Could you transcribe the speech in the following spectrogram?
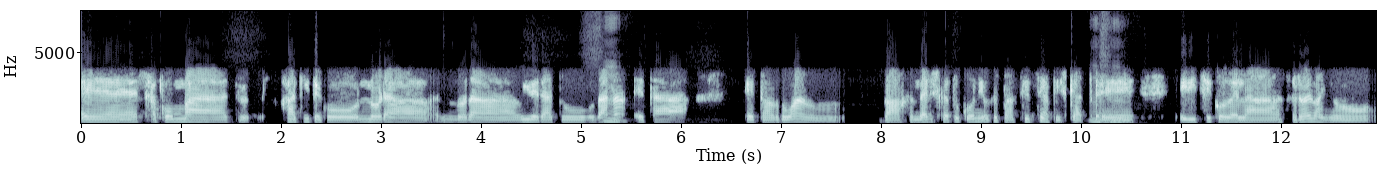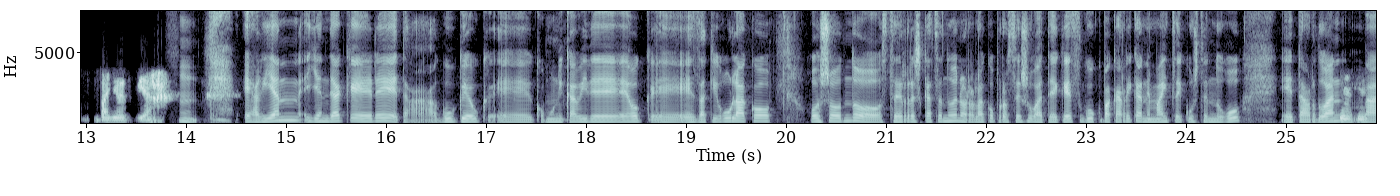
e, sakon bat jakiteko nora, nora bideratu dana, Mm. eta eta orduan ba, jendariskatuko nioke pazientzia pixkat. Mhm. e, iritsiko dela zerbait, baino, baino ez bihar. E, agian jendeak ere eta guk geuk e, komunikabideok e, ez dakigulako oso ondo zer eskatzen duen horrelako prozesu batek, ez guk bakarrikan emaitza ikusten dugu eta orduan Mhm. ba,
